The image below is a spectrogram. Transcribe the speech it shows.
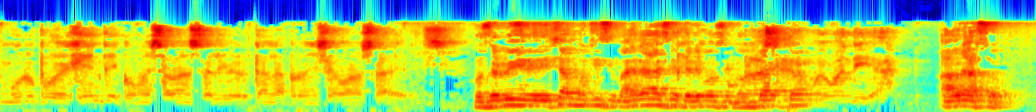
un grupo de gente como es Avanza Libertad en la provincia de Buenos Aires. José Luis, ya muchísimas gracias, tenemos en Un placer, contacto. muy buen día. Abrazo.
